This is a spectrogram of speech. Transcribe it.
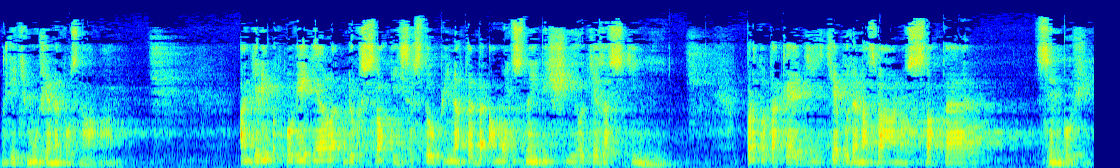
Vždyť muže nepoznávám. Andělí odpověděl, duch svatý se stoupí na tebe a moc nejvyššího tě zastíní. Proto také dítě bude nazváno svaté, syn boží.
